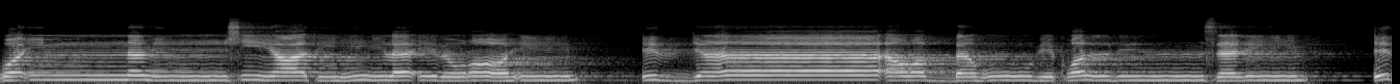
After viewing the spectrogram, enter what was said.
وإن من شيعته لإبراهيم. إذ جاء ربه بقلب سليم. إذ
